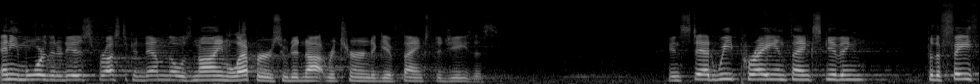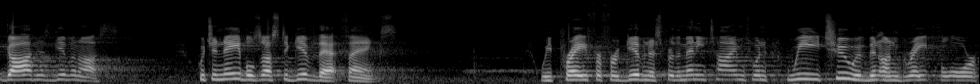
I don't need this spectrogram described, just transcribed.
any more than it is for us to condemn those nine lepers who did not return to give thanks to Jesus. Instead, we pray in thanksgiving for the faith God has given us, which enables us to give that thanks. We pray for forgiveness for the many times when we too have been ungrateful or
